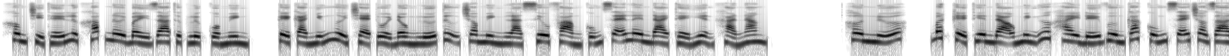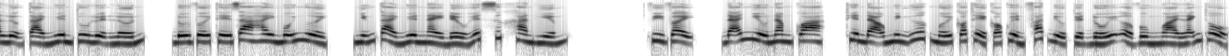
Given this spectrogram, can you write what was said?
không chỉ thế lực khắp nơi bày ra thực lực của mình, kể cả những người trẻ tuổi đồng lứa tự cho mình là siêu phàm cũng sẽ lên đài thể hiện khả năng. Hơn nữa, bất kể thiên đạo minh ước hay đế vương các cũng sẽ cho ra lượng tài nguyên tu luyện lớn, đối với thế gia hay mỗi người, những tài nguyên này đều hết sức khan hiếm. Vì vậy, đã nhiều năm qua, thiên đạo minh ước mới có thể có quyền phát biểu tuyệt đối ở vùng ngoài lãnh thổ,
